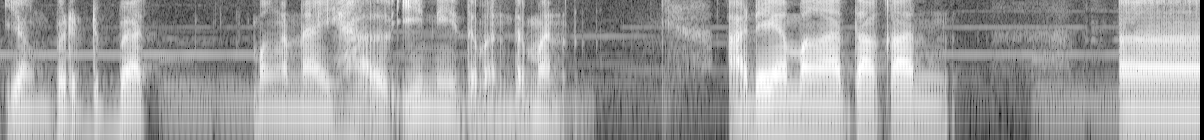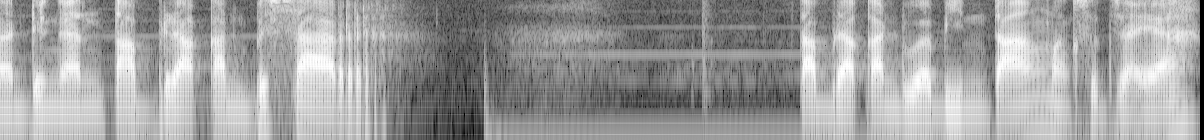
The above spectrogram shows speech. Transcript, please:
yang berdebat mengenai hal ini, teman-teman. Ada yang mengatakan uh, dengan tabrakan besar, tabrakan dua bintang, maksud saya,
